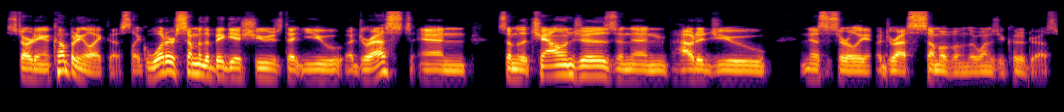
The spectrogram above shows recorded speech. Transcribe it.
starting a company like this. Like, what are some of the big issues that you addressed and some of the challenges and then how did you necessarily address some of them the ones you could address?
